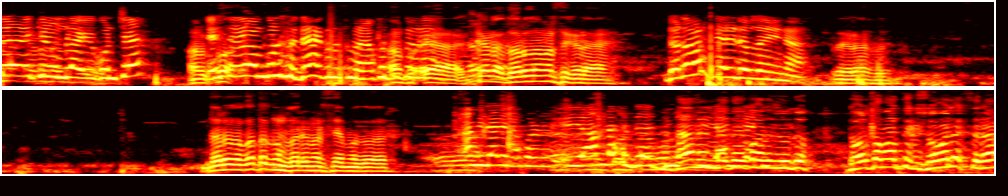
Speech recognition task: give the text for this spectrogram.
তাহলে কি রুম লাগে কোনটা এই সেরকম কোন দেখা কোন সময় রাখতে করে কেডা দরজা মারছে কেডা দরজা মারছি জানি না দরজা কতক্ষণ পরে মারছে আমাকে আমি জানি না আমরা দরজা মারতে কি সময় লাগছে না?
